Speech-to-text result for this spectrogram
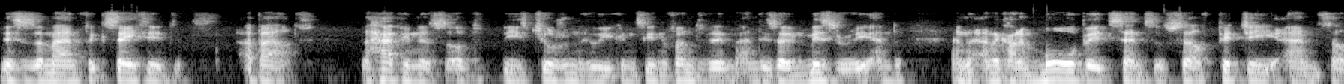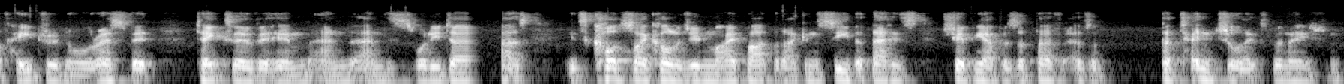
this is a man fixated about the happiness of these children who you can see in front of him and his own misery and and, and a kind of morbid sense of self-pity and self-hatred and all the rest of it takes over him and and this is what he does it's cod psychology in my part but i can see that that is shaping up as a as a potential explanation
